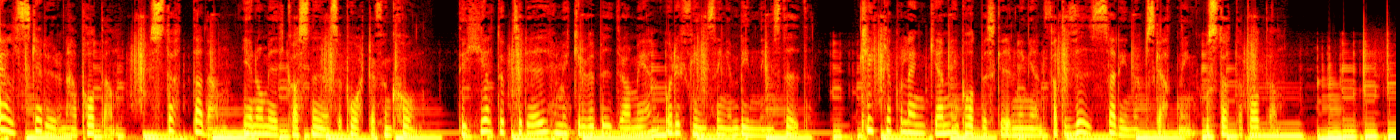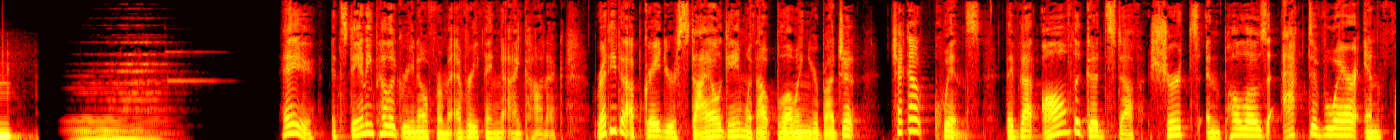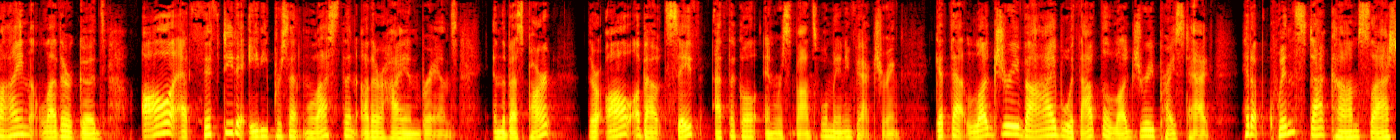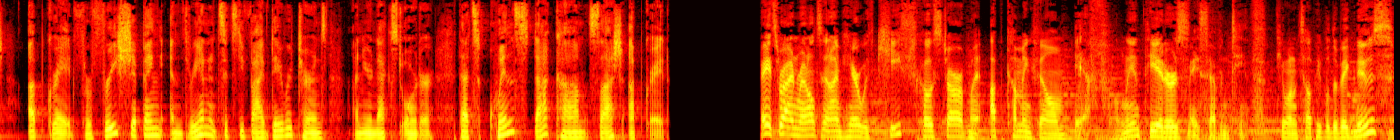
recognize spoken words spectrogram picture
Älskar du den här podden? Stötta den genom IKAs nya supporterfunktion. Det är helt upp till dig hur mycket du vill bidra med och det finns ingen bindningstid. Klicka på länken i poddbeskrivningen för att visa din uppskattning och stötta podden. Hej, det är Danny Pellegrino from Everything Iconic. Ready to upgrade your style game without blowing your budget? Check out Quince. They've got all the good stuff shirts and polos, activewear, and fine leather goods, all at 50 to 80% less than other high end brands. And the best part? They're all about safe, ethical, and responsible manufacturing. Get that luxury vibe without the luxury price tag. Hit up quince.com slash upgrade for free shipping and 365 day returns on your next order. That's quince.com slash upgrade. Hey, it's Ryan Reynolds, and I'm here with Keith, co star of my upcoming film, If, only in theaters, May 17th. Do you want to tell people the big news?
